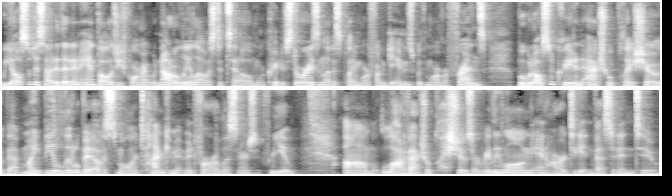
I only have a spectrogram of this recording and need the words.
we also decided that an anthology format would not only allow us to tell more creative stories and let us play more fun games with more of our friends, but would also create an actual play show that might be a little bit of a smaller time commitment for our listeners, for you. Um, a lot of actual play shows are really long and hard to get invested into.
